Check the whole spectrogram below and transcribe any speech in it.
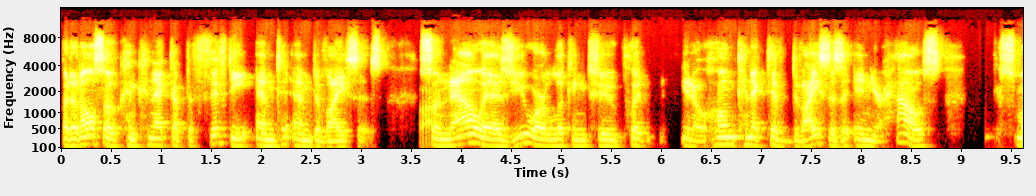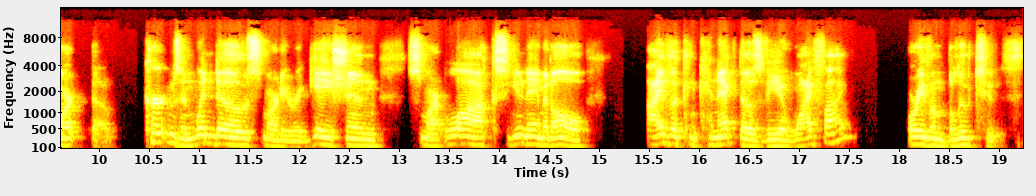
but it also can connect up to 50 M2M devices. Wow. So now as you are looking to put, you know, home connective devices in your house, smart uh, curtains and windows, smart irrigation, smart locks, you name it all, IVA can connect those via Wi-Fi or even Bluetooth.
